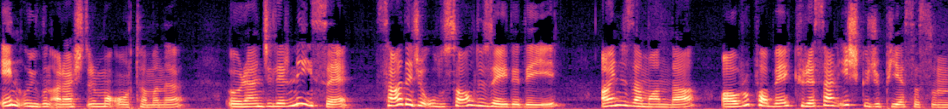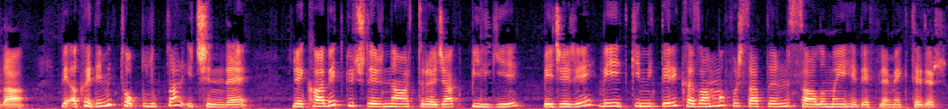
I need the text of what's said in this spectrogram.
en uygun araştırma ortamını, öğrencilerine ise sadece ulusal düzeyde değil, aynı zamanda Avrupa ve küresel iş gücü piyasasında ve akademik topluluklar içinde rekabet güçlerini arttıracak bilgi, beceri ve yetkinlikleri kazanma fırsatlarını sağlamayı hedeflemektedir.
